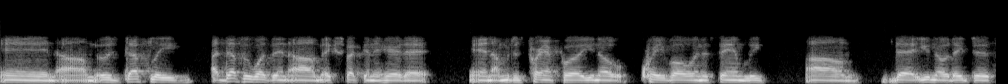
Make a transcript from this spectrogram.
And um, it was definitely, I definitely wasn't um, expecting to hear that. And I'm just praying for, you know, Quavo and his family, um, that, you know, they just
